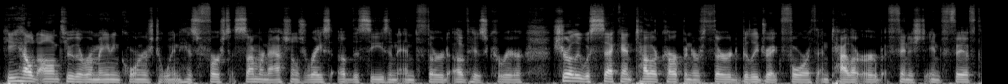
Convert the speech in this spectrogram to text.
He held on through the remaining corners to win his first Summer Nationals race of the season and third of his career. Shirley was second, Tyler Carpenter third, Billy Drake fourth, and Tyler Erb finished in fifth.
